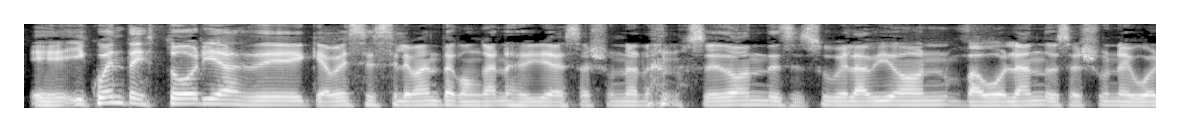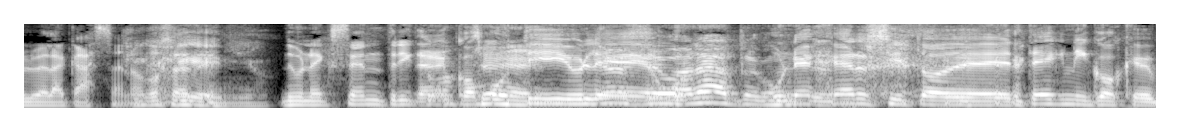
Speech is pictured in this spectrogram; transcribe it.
Eh, y cuenta historias de que a veces se levanta con ganas de ir a desayunar a no sé dónde, se sube el avión, va volando, desayuna y vuelve a la casa, ¿no? Qué Cosas de, de un excéntrico. Combustible, un- barato un, ejército de técnicos que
